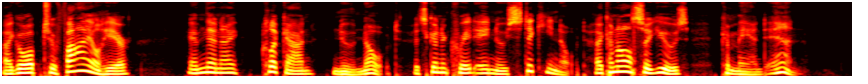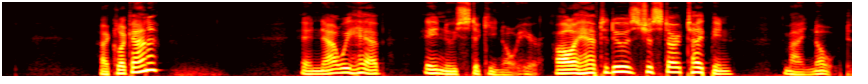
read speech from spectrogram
I go up to File here, and then I click on New Note. It's going to create a new sticky note. I can also use Command N. I click on it, and now we have a new sticky note here. All I have to do is just start typing my note.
